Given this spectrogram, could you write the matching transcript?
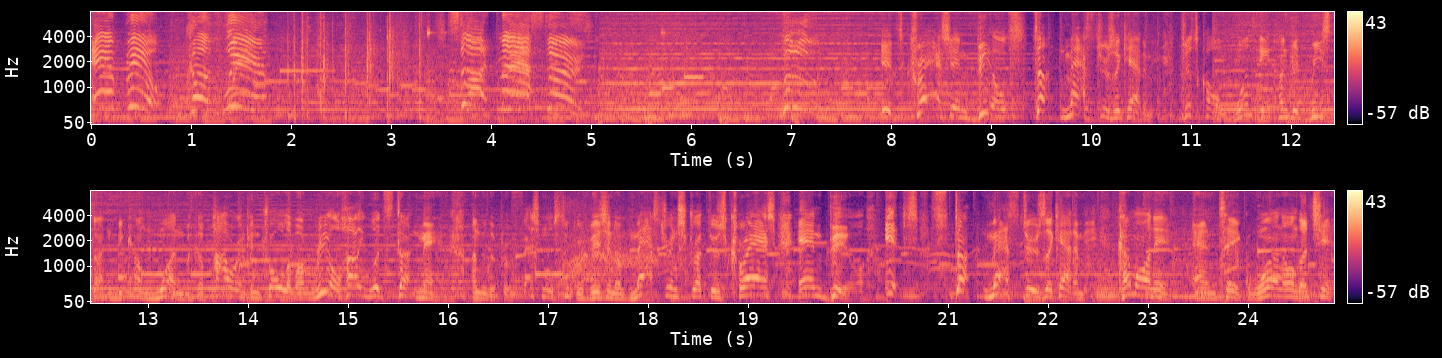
and Bill, cause we're It's Crash and Bill's Stunt Masters Academy. Just call 1-800-RESTUNT and become one with the power and control of a real Hollywood stuntman under the professional supervision of master instructors Crash and Bill. It's Stunt Masters Academy. Come on in and take one on the chin.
